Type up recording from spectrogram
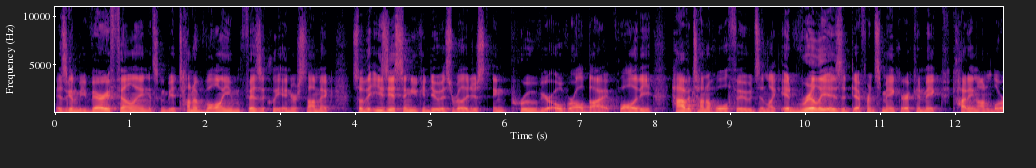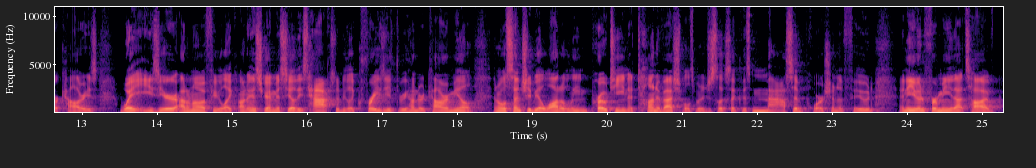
is going to be very filling. It's going to be a ton of volume physically in your stomach. So the easiest thing you can do is really just improve your overall diet quality, have a ton of whole foods and like it really is a difference maker. It can make cutting on lower calories way easier. I don't know if you like on Instagram, you'll see all these hacks. It'll be like crazy 300 calorie meal, and it will essentially be a lot of lean protein, a ton of vegetables, but it just looks like this massive portion of food. And even for me, that's how I've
